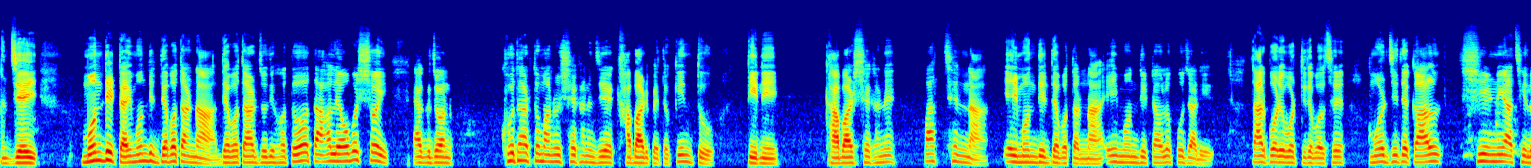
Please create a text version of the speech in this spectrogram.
যেই মন্দিরটা, এই মন্দির দেবতার না, দেবতার যদি হতো, তাহলে অবশ্যই একজন ক্ষুধার্ত মানুষ সেখানে যেয়ে খাবার পেত। কিন্তু তিনি খাবার সেখানে পাচ্ছেন না। এই মন্দির দেবতার না, এই মন্দিরটা হলো পূজারীর। তার পরবর্তীতে বলছে, মসজিদে কাল শিরনিয়া ছিল,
